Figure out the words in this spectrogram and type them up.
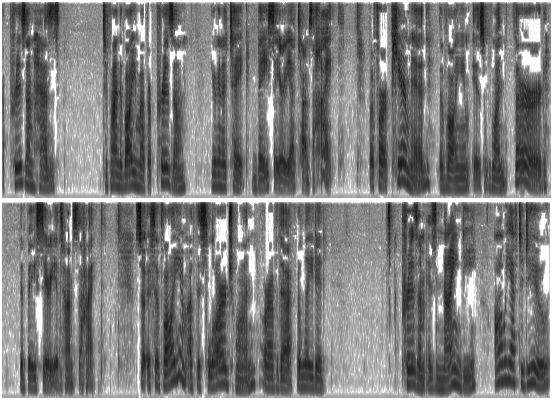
a prism has to find the volume of a prism you're going to take base area times the height but for a pyramid, the volume is one third the base area times the height. So if the volume of this large one, or of the related prism, is 90, all we have to do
